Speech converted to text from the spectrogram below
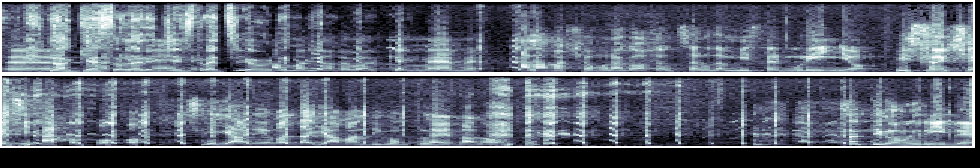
Eh, no, ha chiesto la registrazione. Ha mandato qualche meme. Allora facciamo una cosa, un saluto a mister Murigno, visto che ci siamo. Se gli devi mandare, la mandi completa, no? Senti come ride.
